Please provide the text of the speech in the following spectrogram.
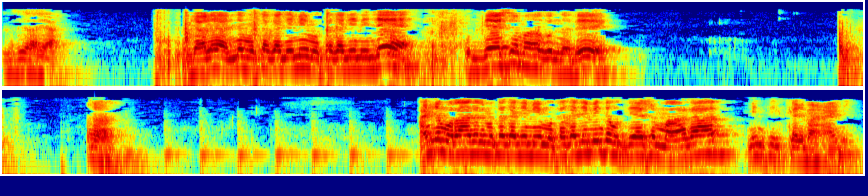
മനസ്സിലായ? ഇതാണ് അന്ന മുത്തകല്ലിമി മുത്തകല്ലിമിന്റെ ഉദ്ദേശമാകുന്നത്? ആ. അന്ന മുറാദൽ മുത്തകല്ലിമി മുത്തകല്ലിമിന്റെ ഉദ്ദേശം മാതാ മിൻ തിൽക്കൽ മാനി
